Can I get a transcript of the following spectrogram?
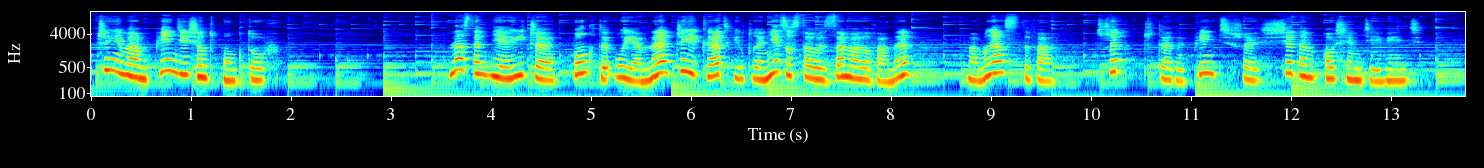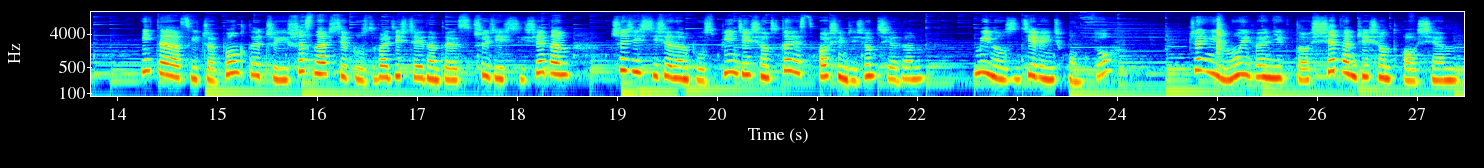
czyli mam 50 punktów. Następnie liczę punkty ujemne, czyli kratki, które nie zostały zamalowane. Mam raz, dwa, trzy, cztery, pięć, sześć, siedem, osiem, dziewięć. I teraz liczę punkty, czyli 16 plus 21 to jest 37, 37 plus 50 to jest 87, minus 9 punktów, czyli mój wynik to 78.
